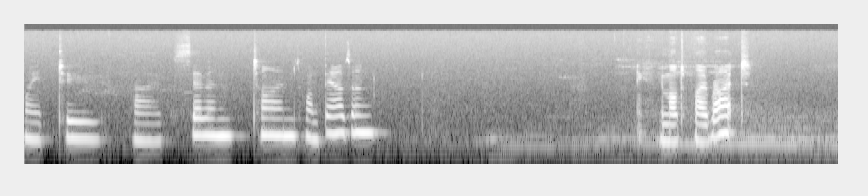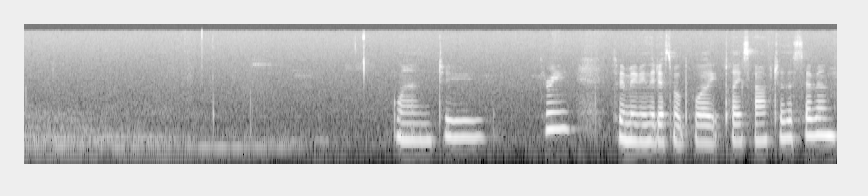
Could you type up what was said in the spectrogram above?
0.257 times 1,000 You multiply right. One, two, three. So we're moving the decimal place after the 7.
